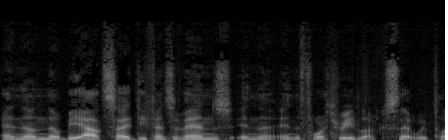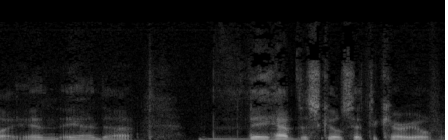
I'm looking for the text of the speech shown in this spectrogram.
and then they'll be outside defensive ends in the in the four three looks that we play, and and uh, they have the skill set to carry over.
